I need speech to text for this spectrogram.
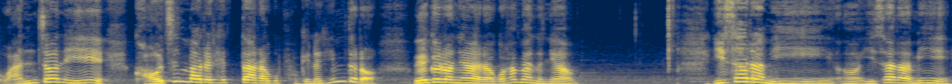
완전히 거짓말을 했다라고 보기는 힘들어. 왜 그러냐라고 하면은요. 이 사람이 어, 이 사람이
